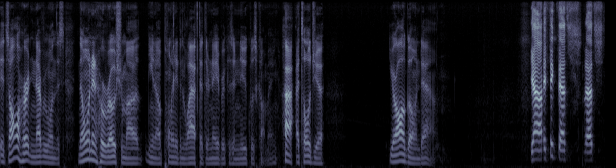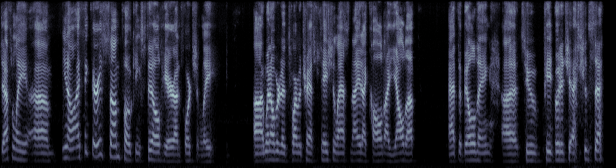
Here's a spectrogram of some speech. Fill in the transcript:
It's all hurting everyone. This no one in Hiroshima, you know, pointed and laughed at their neighbor because a nuke was coming. Ha! I told you. You're all going down. Yeah, I think that's that's definitely um, you know I think there is some poking still here. Unfortunately, uh, I went over to the Department of Transportation last night. I called. I yelled up at the building uh, to Pete Buttigieg and said,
